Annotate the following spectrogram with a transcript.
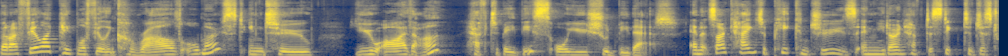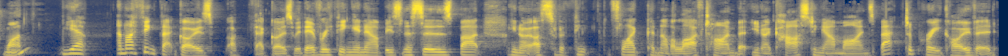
But I feel like people are feeling corralled almost into you either have to be this or you should be that. And it's okay to pick and choose, and you don't have to stick to just one. Yeah. And I think that goes uh, that goes with everything in our businesses. But you know, I sort of think it's like another lifetime. But you know, casting our minds back to pre-COVID,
